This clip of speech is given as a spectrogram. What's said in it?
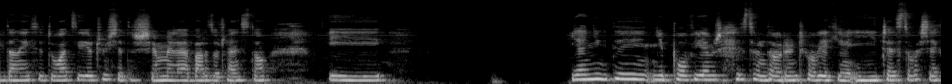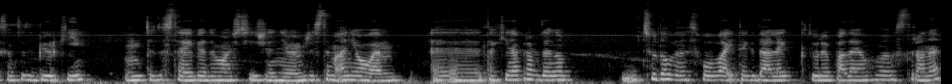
w danej sytuacji. I oczywiście też się mylę bardzo często. I ja nigdy nie powiem, że jestem dobrym człowiekiem i często właśnie jak są te zbiórki, mm, to dostaję wiadomości, że nie wiem, że jestem aniołem. E, takie naprawdę no, cudowne słowa i tak dalej, które padają w moją stronę,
